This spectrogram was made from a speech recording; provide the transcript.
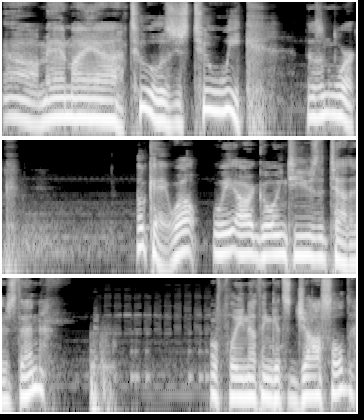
Oh man, my uh, tool is just too weak. Doesn't work. Okay, well, we are going to use the tethers then. Hopefully nothing gets jostled.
